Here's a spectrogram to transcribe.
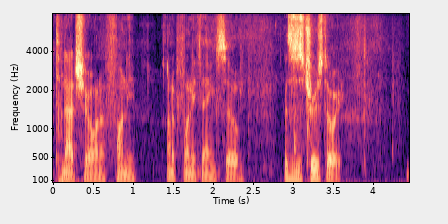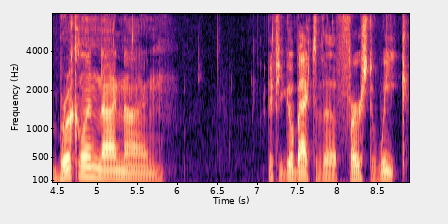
tonight's show on a funny on a funny thing. So, this is a true story. Brooklyn Nine Nine. If you go back to the first week,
